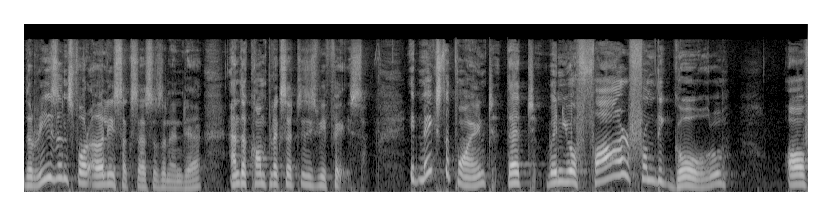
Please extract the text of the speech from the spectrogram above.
the reasons for early successes in India and the complexities we face. It makes the point that when you're far from the goal of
